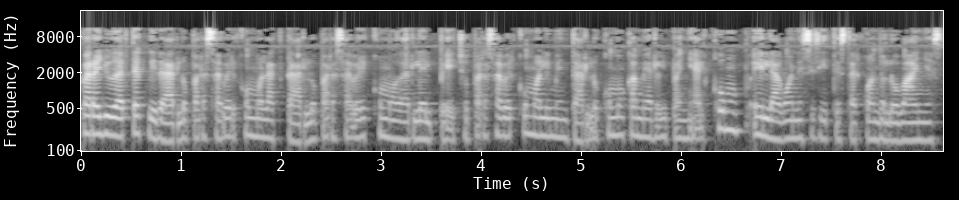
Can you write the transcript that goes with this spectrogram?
para ayudarte a cuidarlo, para saber cómo lactarlo, para saber cómo darle el pecho, para saber cómo alimentarlo, cómo cambiar el pañal, cómo el agua necesita estar cuando lo bañas.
